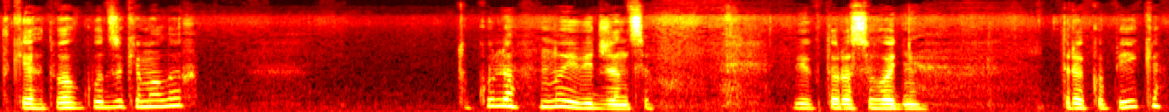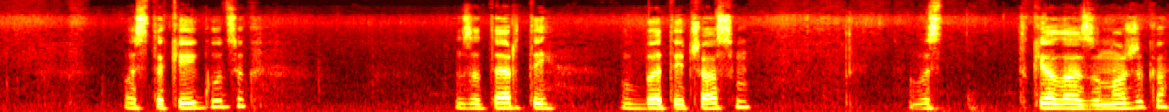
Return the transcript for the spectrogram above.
Таких двох гудзиків малих. Тукуля, ну і від джинсів. Віктора сьогодні 3 копійки. Ось такий гудзик. Затертий, вбитий часом. Ось таке лезо ножика.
